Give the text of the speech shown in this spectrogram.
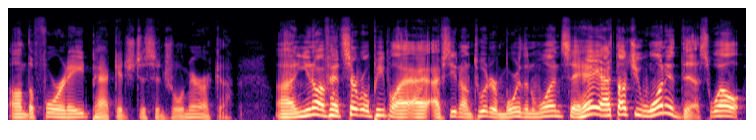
on the foreign aid package to Central America. Uh, you know, I've had several people I, have seen on Twitter more than one say, Hey, I thought you wanted this. Well,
